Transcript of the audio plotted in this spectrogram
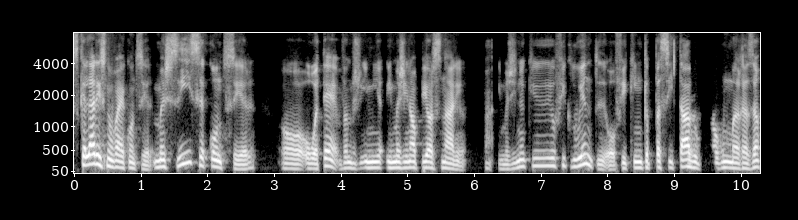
se calhar isso não vai acontecer, mas se isso acontecer, ou, ou até vamos imaginar o pior cenário, pá, imagina que eu fico doente ou fico incapacitado por alguma razão,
